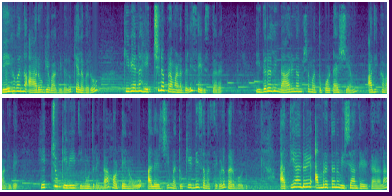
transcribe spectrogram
ದೇಹವನ್ನು ಆರೋಗ್ಯವಾಗಿಡಲು ಕೆಲವರು ಕಿವಿಯನ್ನು ಹೆಚ್ಚಿನ ಪ್ರಮಾಣದಲ್ಲಿ ಸೇವಿಸ್ತಾರೆ. ಇದರಲ್ಲಿ ನಾರಿನಾಂಶ ಮತ್ತು ಪೊಟ್ಯಾಷಿಯಂ ಅಧಿಕವಾಗಿದೆ. ಹೆಚ್ಚು ಕಿವಿ ತಿನ್ನುವುದರಿಂದ ಹೊಟ್ಟೆ ನೋವು, ಅಲರ್ಜಿ ಮತ್ತು ಕಿಡ್ನಿ ಸಮಸ್ಯೆಗಳು ಬರಬಹುದು. ಅತಿಯಾದರೆ ಅಮೃತನು ವಿಷ ಅಂತ ಹೇಳ್ತಾರಲ್ಲ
